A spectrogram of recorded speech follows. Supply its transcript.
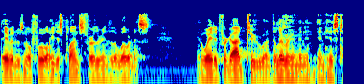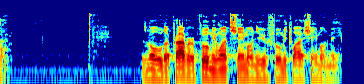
David was no fool. He just plunged further into the wilderness and waited for God to uh, deliver him in, in his time. There's an old uh, proverb, fool me once, shame on you, fool me twice, shame on me.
